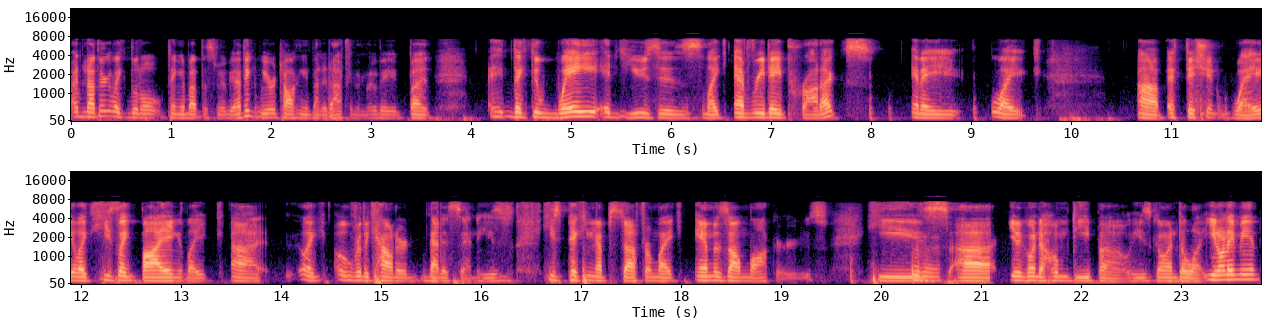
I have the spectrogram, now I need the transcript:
I another like little thing about this movie. I think we were talking about it after the movie, but eh, like the way it uses like everyday products in a like uh, efficient way. Like he's like buying like uh like over the counter medicine. He's he's picking up stuff from like Amazon lockers. He's mm-hmm. uh you know going to Home Depot. He's going to like you know what I mean?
